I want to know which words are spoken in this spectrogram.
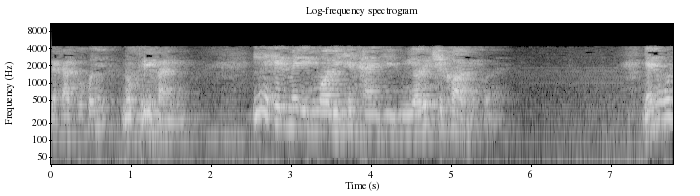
دقت بکنید. نکته فنی این علم اجمالی که تنجیز میاره چه کار می‌کنه؟ یعنی اون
